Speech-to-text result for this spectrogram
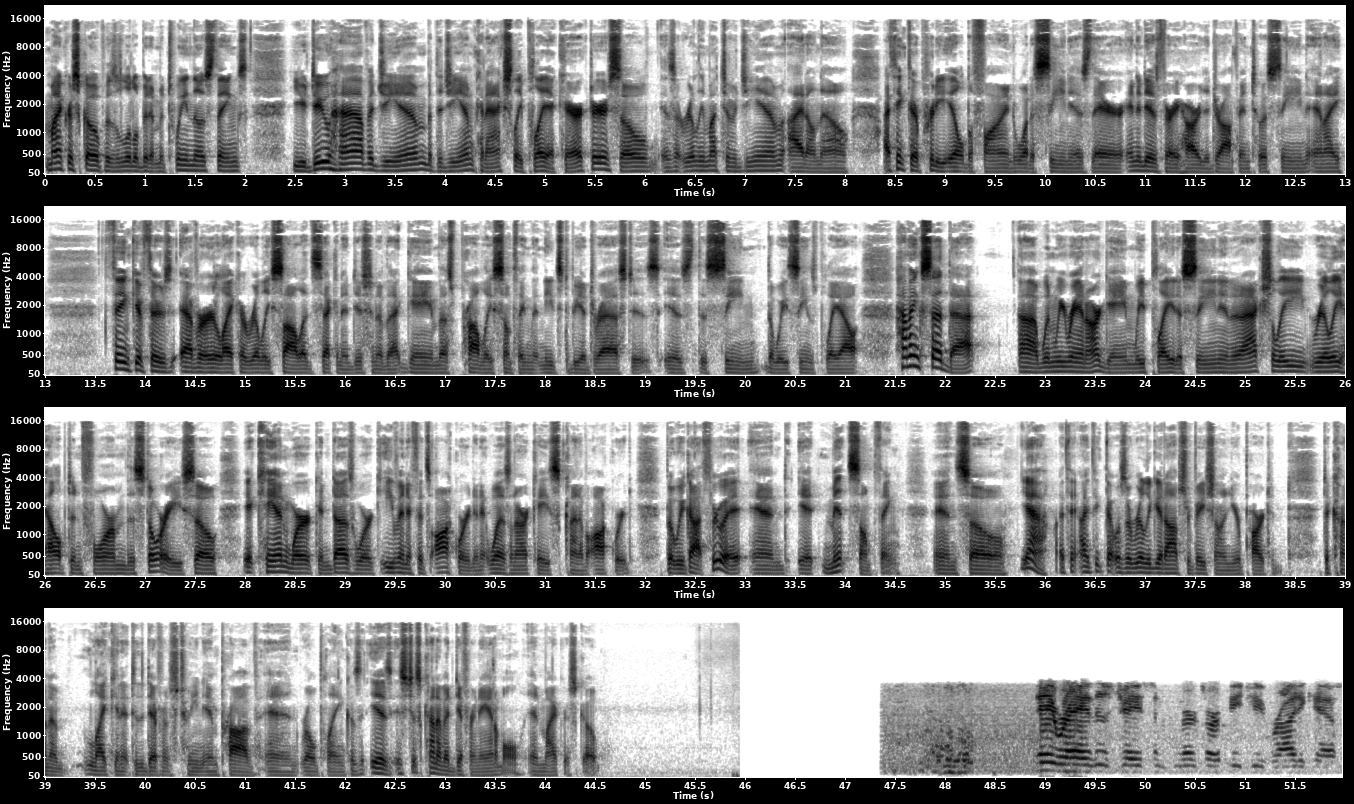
Microscope is a little bit in between those things. You do have a GM, but the GM can actually play a character. So is it really much of a GM? I don't know. I think they're pretty ill defined what a scene is there, and it is very hard to drop into a scene. And I think if there's ever like a really solid second edition of that game, that's probably something that needs to be addressed. Is is the scene the way scenes play out? Having said that, uh, when we ran our game, we played a scene and it actually really helped inform the story. So it can work and does work, even if it's awkward. And it was, in our case, kind of awkward. But we got through it and it meant something. And so, yeah, I, think I think that was a really good observation on your part to, to kind of liken it to the difference between improv and role playing because it is, it's just kind of a different animal in microscope. Hey Ray, this is Jason from Nerds RPG Variety Cast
